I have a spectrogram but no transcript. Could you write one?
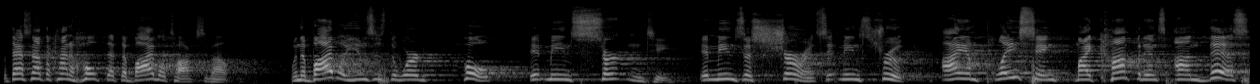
But that's not the kind of hope that the Bible talks about. When the Bible uses the word hope, it means certainty, it means assurance, it means truth. I am placing my confidence on this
